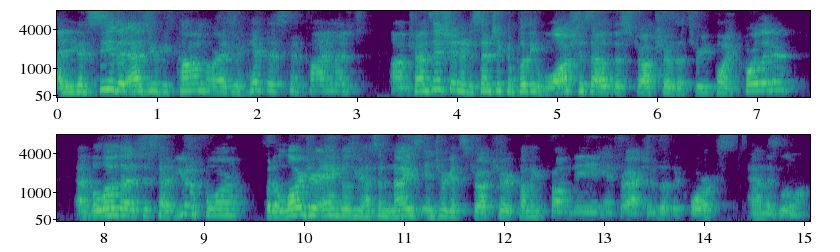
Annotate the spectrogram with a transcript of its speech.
And you can see that as you become, or as you hit this confinement um, transition, it essentially completely washes out the structure of the three-point correlator. And below that, it's just kind of uniform. But at larger angles, you have some nice intricate structure coming from the interactions of the quarks and the gluons.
